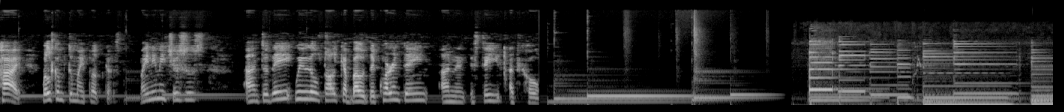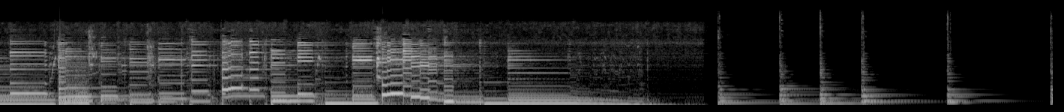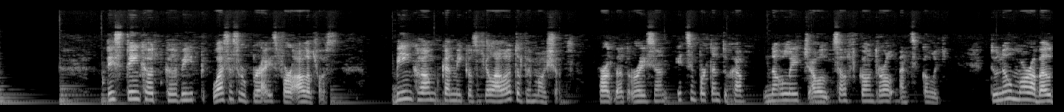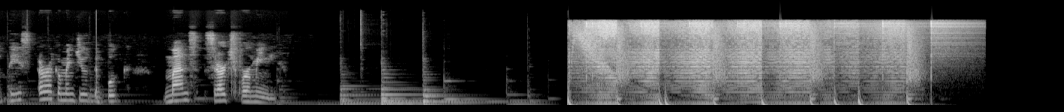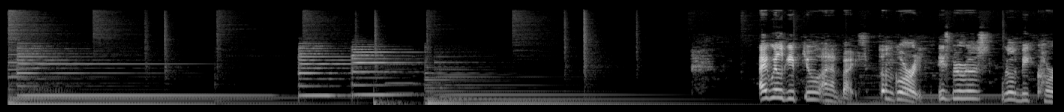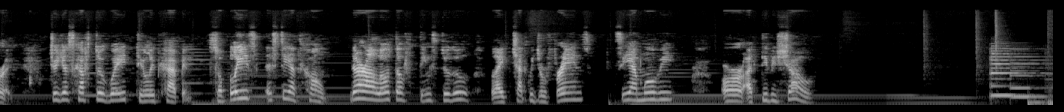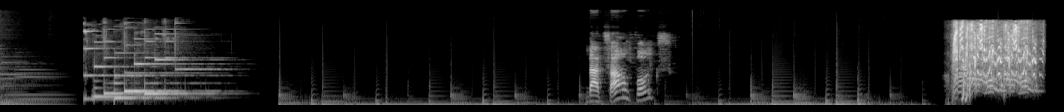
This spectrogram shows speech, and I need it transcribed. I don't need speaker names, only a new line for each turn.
Hi, welcome to my podcast. My name is Jesus, and today we will talk about the quarantine and stay at home. This thing called COVID was a surprise for all of us. Being home can make us feel a lot of emotions. For that reason, it's important to have knowledge about self control and psychology. To know more about this, I recommend you the book Man's Search for Meaning. I will give you an advice. Don't worry, this virus will be correct. You just have to wait till it happens. So please stay at home. There are a lot of things to do, like chat with your friends, see a movie, or a TV show. That's all, folks.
